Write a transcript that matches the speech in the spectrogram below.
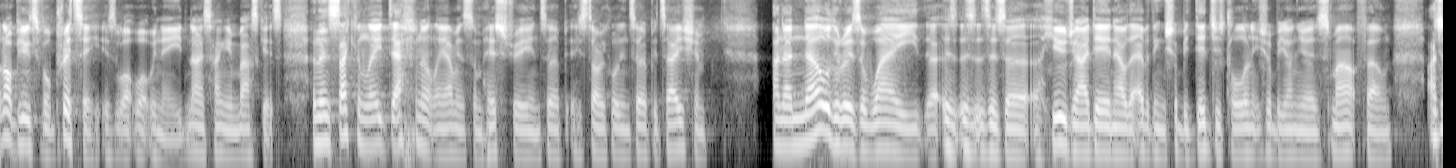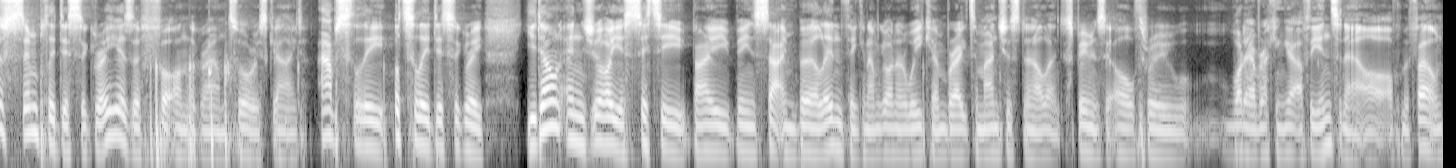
not beautiful, pretty is what what we need. Nice hanging baskets, and then secondly, definitely having some history, interp- historical interpretation. And I know there is a way, there's a, a huge idea now that everything should be digital and it should be on your smartphone. I just simply disagree as a foot on the ground tourist guide. Absolutely, utterly disagree. You don't enjoy a city by being sat in Berlin thinking I'm going on a weekend break to Manchester and I'll experience it all through whatever I can get off the internet or off my phone.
